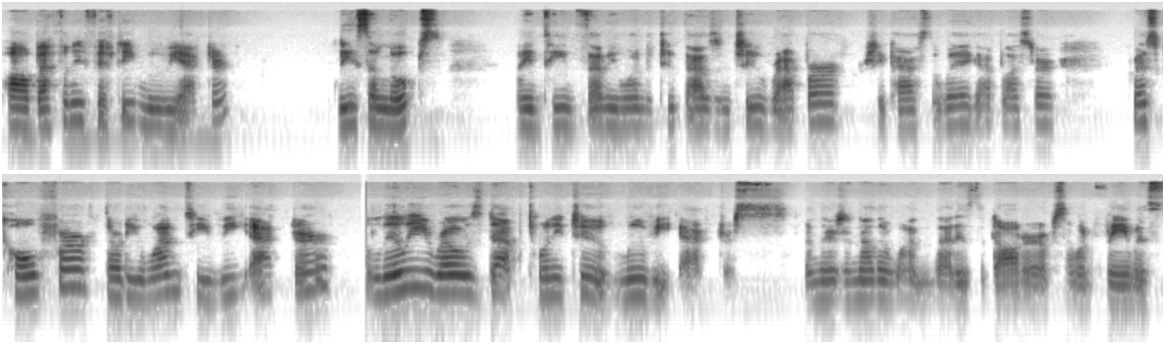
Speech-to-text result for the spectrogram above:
Paul Bettany, 50, movie actor. Lisa Lopes, 1971 to 2002, rapper. She passed away, God bless her. Chris Colfer, 31, TV actor. Lily Rose Depp, 22, movie actress. And there's another one that is the daughter of someone famous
